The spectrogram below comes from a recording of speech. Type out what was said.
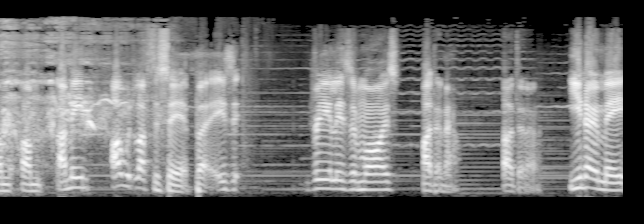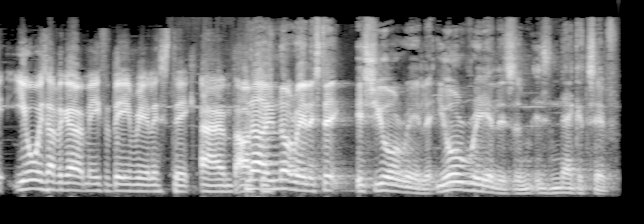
Um, um, I mean, I would love to see it, but is it realism wise? I don't know. I don't know. You know me. You always have a go at me for being realistic, and I've no, just- not realistic. It's your real. Your realism is negative.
